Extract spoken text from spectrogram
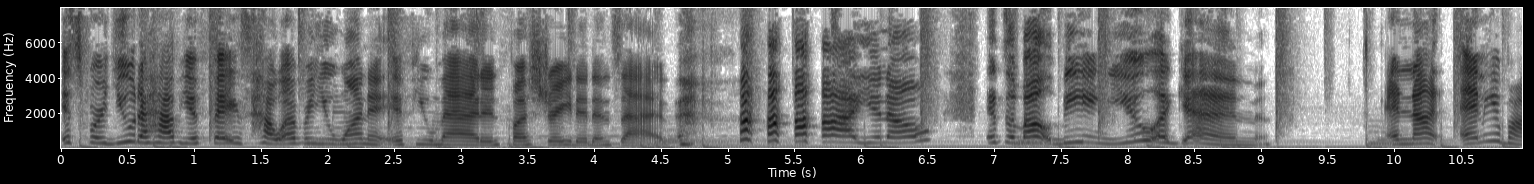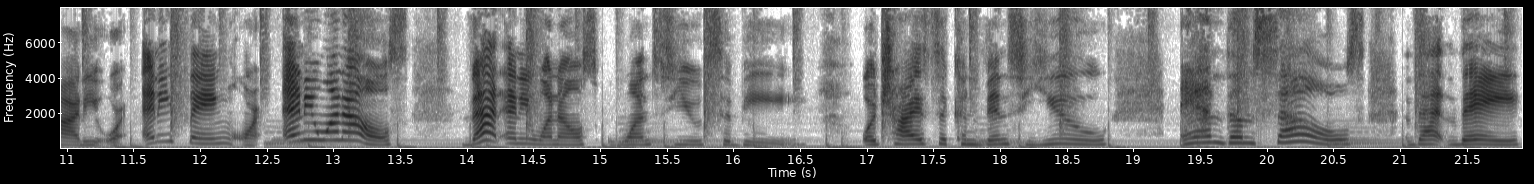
It's for you to have your face however you want it if you mad and frustrated and sad. you know? It's about being you again. And not anybody or anything or anyone else that anyone else wants you to be or tries to convince you and themselves that they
